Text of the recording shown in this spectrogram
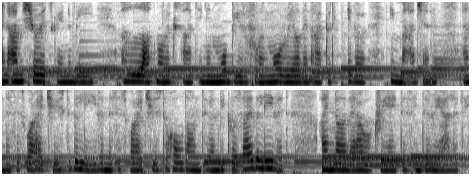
and I'm sure it's going to be a lot more exciting and more beautiful and more real than I could ever imagine. And this is what I choose to believe, and this is what I choose to hold on to. And because I believe it, I know that I will create this into reality.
